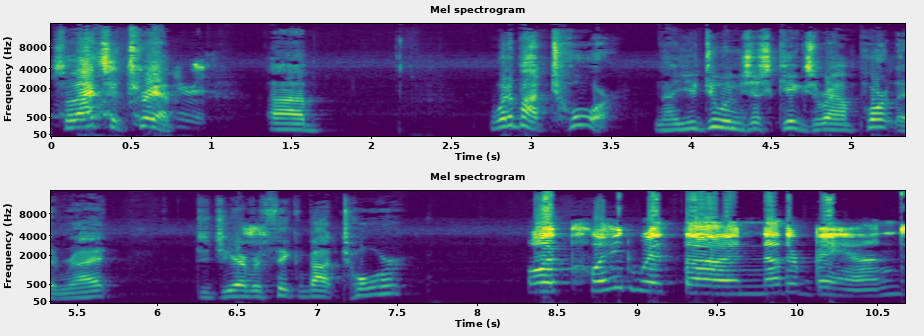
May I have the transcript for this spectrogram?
so that's a trip. hear it. What about tour? Now you're doing just gigs around Portland, right? Did you ever think about tour? Well, I played with uh, another band,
